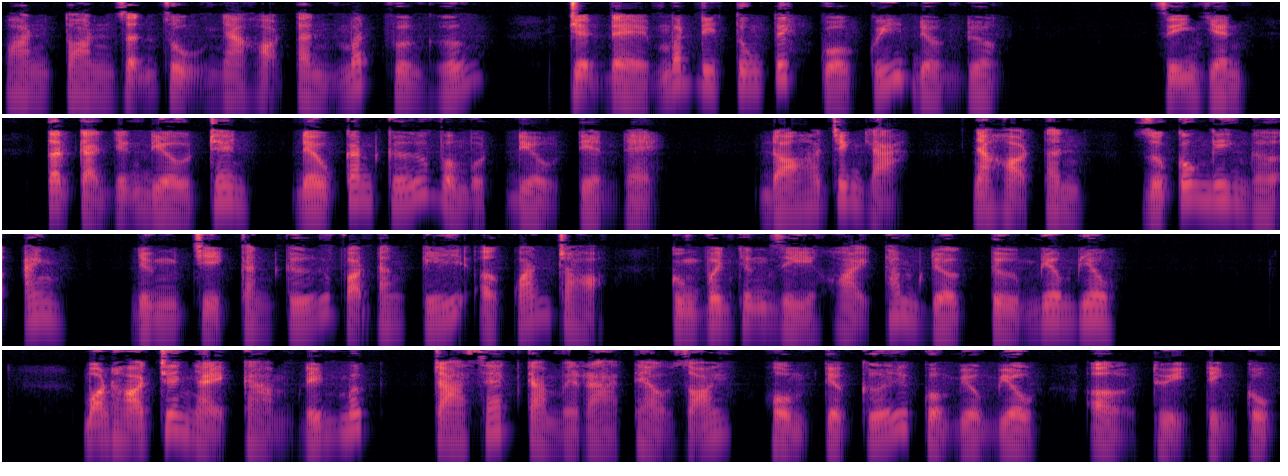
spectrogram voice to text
hoàn toàn dẫn dụ nhà họ Tần mất phương hướng, triệt để mất đi tung tích của quý đường đường. Dĩ nhiên, tất cả những điều trên đều căn cứ vào một điều tiền đề. Đó chính là nhà họ Tần dù có nghi ngờ anh, nhưng chỉ căn cứ vào đăng ký ở quán trọ cùng với những gì hỏi thăm được từ Miêu Miêu. Bọn họ chưa nhạy cảm đến mức tra xét camera theo dõi hôm tiệc cưới của Miêu Miêu ở Thủy Tình Cục.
